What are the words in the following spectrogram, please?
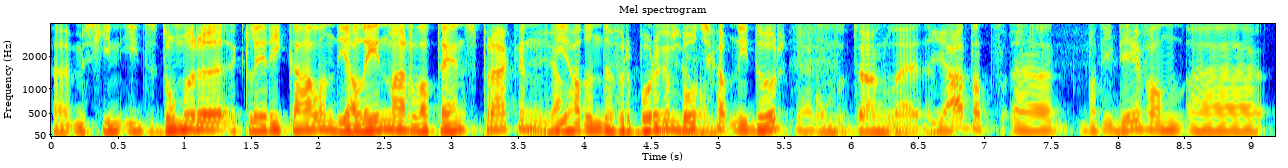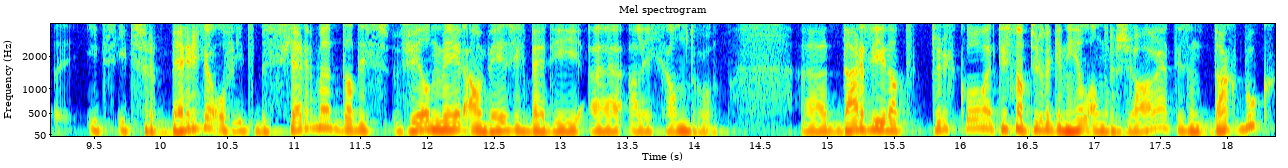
eh, misschien iets dommere klerikalen die alleen maar Latijn spraken, Ja. die hadden de verborgen boodschap niet door. Juist. Om de tuin leiden. Ja, dat, eh, dat idee van eh, iets, iets verbergen of iets beschermen, dat is veel meer aanwezig bij die eh, Alejandro. Eh, daar zie je dat terugkomen. Het is natuurlijk een heel ander genre. Het is een dagboek.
